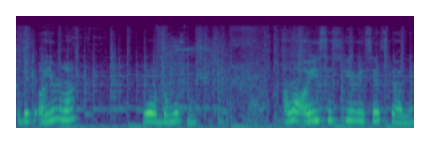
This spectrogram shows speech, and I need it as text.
Şuradaki ayı mı lan? Yo domuzmuş. Ama ayı sesi gibi bir ses geldi.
